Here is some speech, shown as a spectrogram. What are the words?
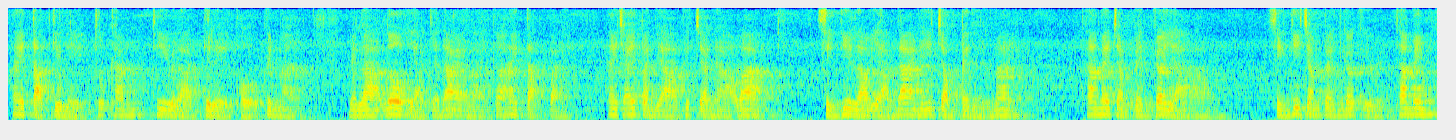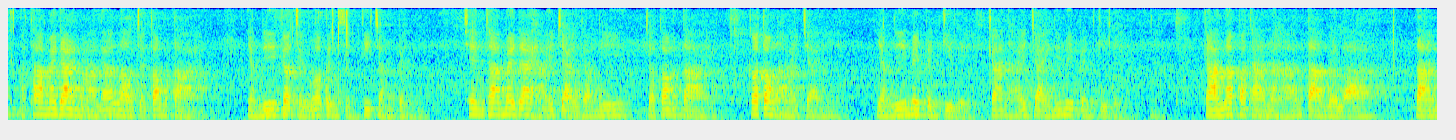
ให้ตัดกิเลสทุกครั้งที่เวลากิเลสโผล่ขึ้นมา เวลาโลภอยากจะได้อะไรก็ให้ตัดไป ให้ใช้ปัญญาพิจารณาว่า สิ่งที่เราอยากได้นี้จำเป็นหรือไม่ ถ้าไม่จำเป็นก็อย่าเอา สิ่งที่จำเป็นก็คือถ้าไม่ถ้าไม่ได้มาแล้วเราจะต้องตาย อย่างนี้ก็ถือว่าเป็นสิ่งที่จำเป็น เช่นถ้าไม่ได้หายใจตอนนี้จะต้องตาย ก็ต้องหายใจ อย่างนี้ไม่เป็นกิเลส การหายใจนี้ไม่เป็นกิเลส การรับประทานอาหารตามเวลาตาม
